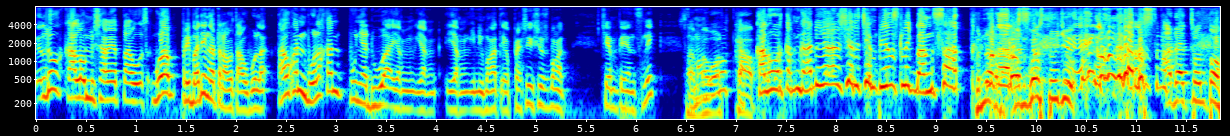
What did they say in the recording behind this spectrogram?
lu kalau misalnya tahu gua pribadi nggak terlalu tahu bola. Tahu kan bola kan punya dua yang yang yang ini banget ya presisius banget. Champions League sama, Sama World Cup. Cup. Kalau World Cup nggak ada ya ada Champions League bangsat. Bener, Lu dan harus- gue setuju. lu harus Ada contoh,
